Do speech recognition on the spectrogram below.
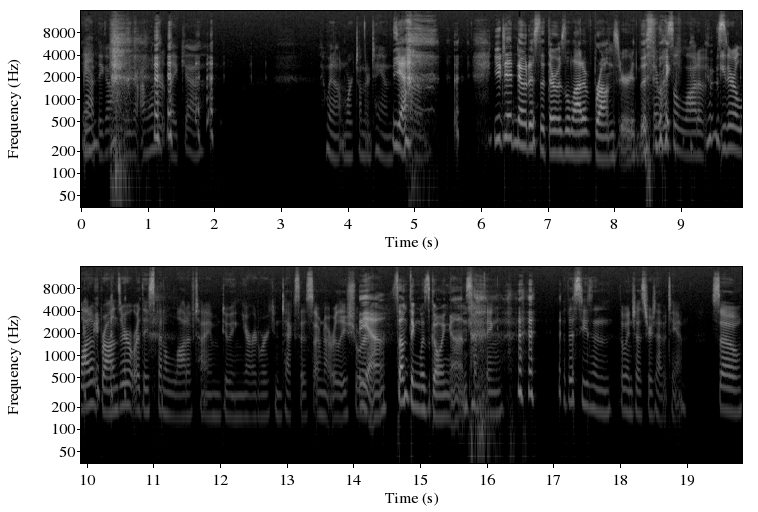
Yeah, man. they got, they got I wonder like yeah. They went out and worked on their tans. Yeah. Um, you did notice that there was a lot of bronzer this there like, was a lot of either a lot of bronzer or they spent a lot of time doing yard work in Texas. I'm not really sure. yeah something was going on Something. but this season the Winchesters have a tan. So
